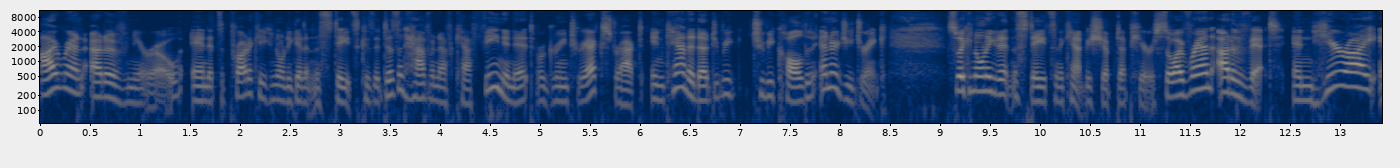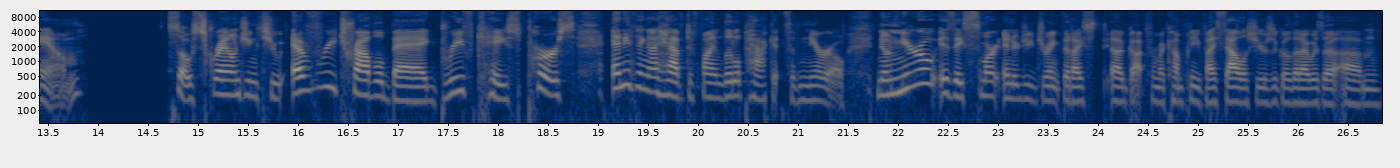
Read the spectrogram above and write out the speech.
I ran out of Neuro, and it's a product you can only get in the States because it doesn't have enough caffeine in it or green tea extract in Canada to be, to be called an energy drink. So I can only get it in the States and it can't be shipped up here. So I've ran out of it, and here I am. So, scrounging through every travel bag, briefcase, purse, anything I have to find little packets of Neuro. Now, Neuro is a smart energy drink that I uh, got from a company, ViSalus, years ago that I was a, um,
